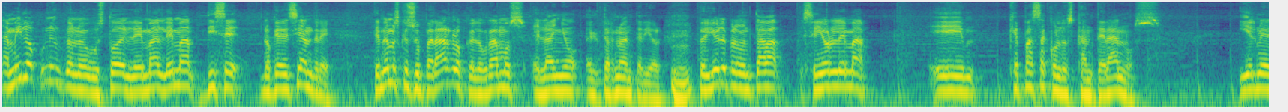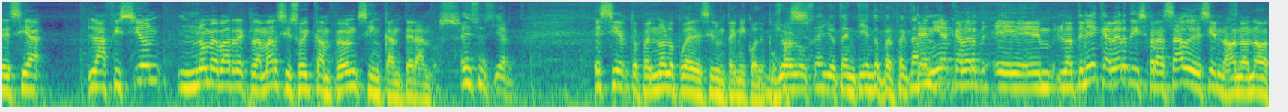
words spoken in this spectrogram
a mí lo único que me gustó del Lema, Lema dice, lo que decía André, tenemos que superar lo que logramos el año, el torneo anterior. Pero yo le preguntaba, señor Lema, eh, ¿qué pasa con los canteranos? Y él me decía, la afición no me va a reclamar si soy campeón sin canteranos. Eso es cierto. Es cierto, pero no lo puede decir un técnico de Pumas. Yo lo sé, yo te entiendo perfectamente. Tenía que haber, eh, lo tenía que haber disfrazado y decir, no, no, no,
